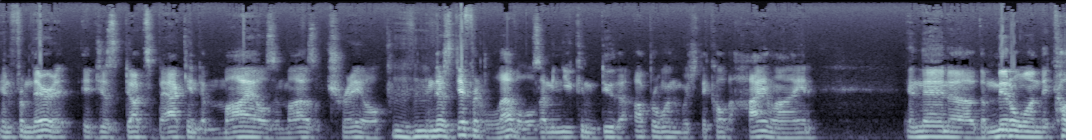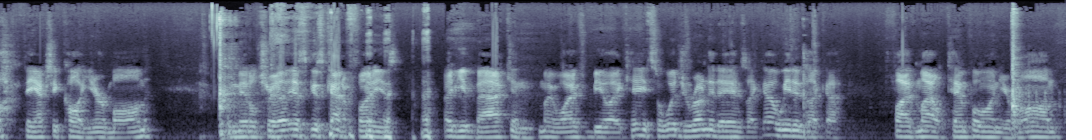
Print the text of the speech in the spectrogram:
and from there it, it just ducks back into miles and miles of trail. Mm-hmm. And there's different levels. I mean, you can do the upper one, which they call the High Line, and then uh, the middle one they call they actually call your mom. The middle trail. It's, it's kind of funny. Is I'd get back and my wife would be like, "Hey, so what'd you run today?" I was like, "Oh, we did like a five mile tempo on your mom."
